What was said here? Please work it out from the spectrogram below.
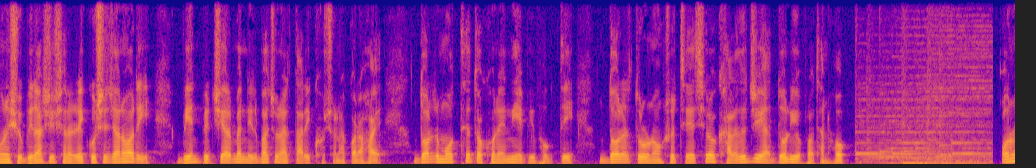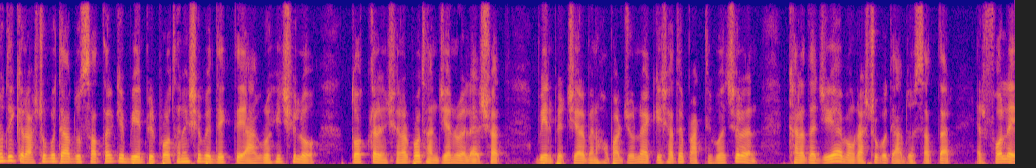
উনিশশো বিরাশি সালের একুশে জানুয়ারি বিএনপির চেয়ারম্যান নির্বাচনের তারিখ ঘোষণা করা হয়। দলের মধ্যে তখন এ নিয়ে বিভক্তি। দলের তরুণ অংশ চেয়েছিল খালেদা জিয়া দলীয় প্রধান হোক। অন্যদিকে রাষ্ট্রপতি আব্দুল সাত্তারকে বিএনপির প্রধান হিসেবে দেখতে আগ্রহী ছিল তৎকালীন সেনাপ্রধান জেনারেল এরশাদ। বিএনপির চেয়ারম্যান হবার জন্য একই সাথে প্রার্থী হয়েছিলেন খালেদা জিয়া এবং রাষ্ট্রপতি আব্দুল সাত্তার। এর ফলে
